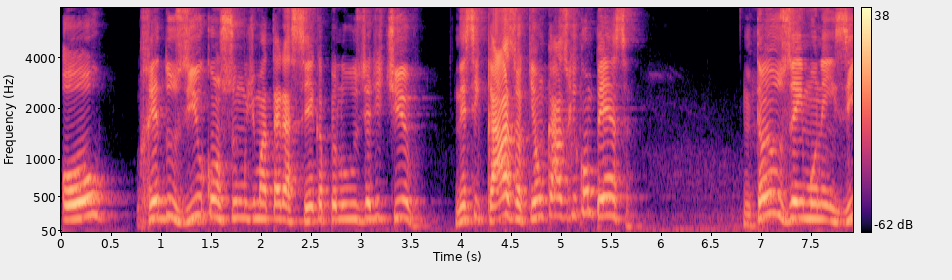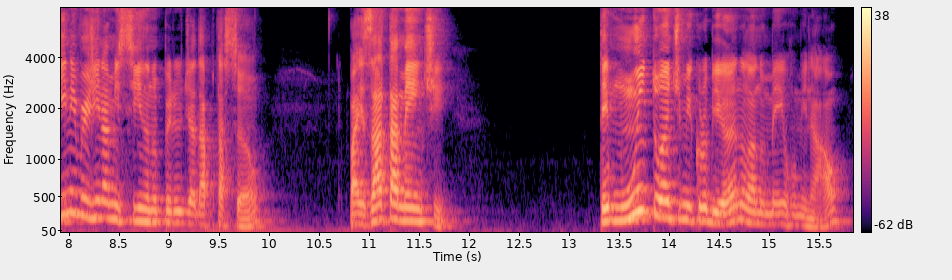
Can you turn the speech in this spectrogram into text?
ou reduzir o consumo de matéria seca pelo uso de aditivo. Nesse caso aqui é um caso que compensa. Então eu usei monenzina e virginamicina no período de adaptação para exatamente ter muito antimicrobiano lá no meio ruminal,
